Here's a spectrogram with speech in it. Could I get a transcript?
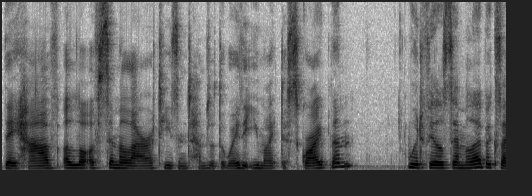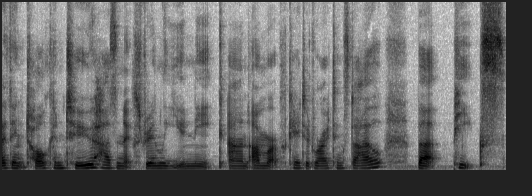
they have a lot of similarities in terms of the way that you might describe them would feel similar because I think Tolkien too has an extremely unique and unreplicated writing style, but Peake's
